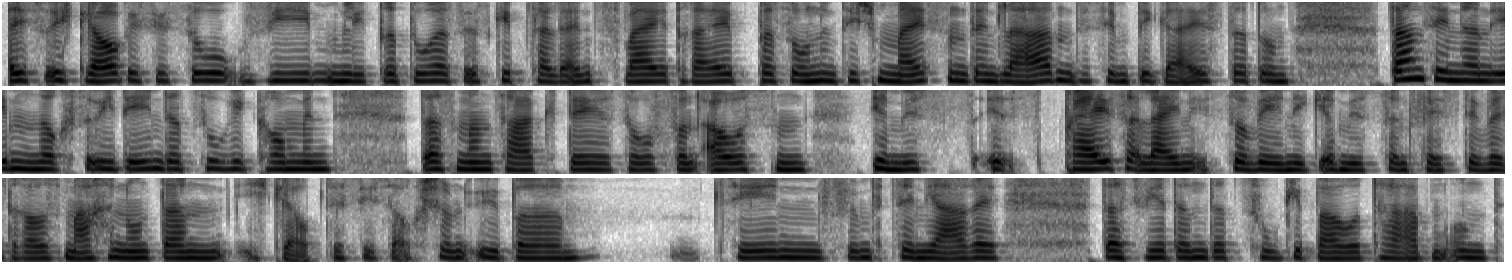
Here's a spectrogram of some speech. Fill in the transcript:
also ich glaube, es ist so wie im Literaturhaus, es gibt halt ein, zwei, drei Personen, die schmeißen den Laden, die sind begeistert. Und dann sind dann eben noch so Ideen dazugekommen, dass man sagte, so von außen, ihr müsst, das Preis allein ist so wenig, ihr müsst ein Festival draus machen. Und dann, ich glaube, das ist auch schon über 10, 15 Jahre, dass wir dann dazu gebaut haben. Und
